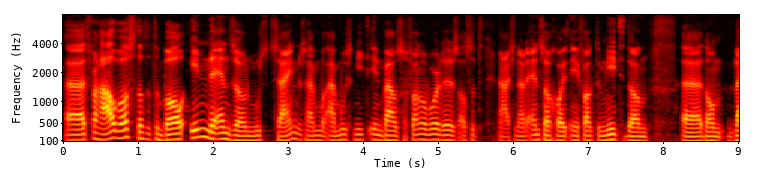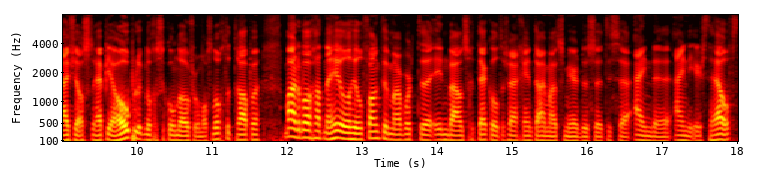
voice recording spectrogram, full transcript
Het verhaal was dat het een bal in de endzone moest zijn. Dus hij, hij moest niet inbounds gevangen worden. Dus als, het, nou, als je naar de endzone gooit en je vangt hem niet, dan, dan blijf je als, heb je hopelijk nog een seconde over om alsnog te trappen. Maar de bal gaat naar heel, heel vangt hem, maar wordt inbounds getackeld. Er zijn geen timeouts meer, dus het is einde, einde eerste helft.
